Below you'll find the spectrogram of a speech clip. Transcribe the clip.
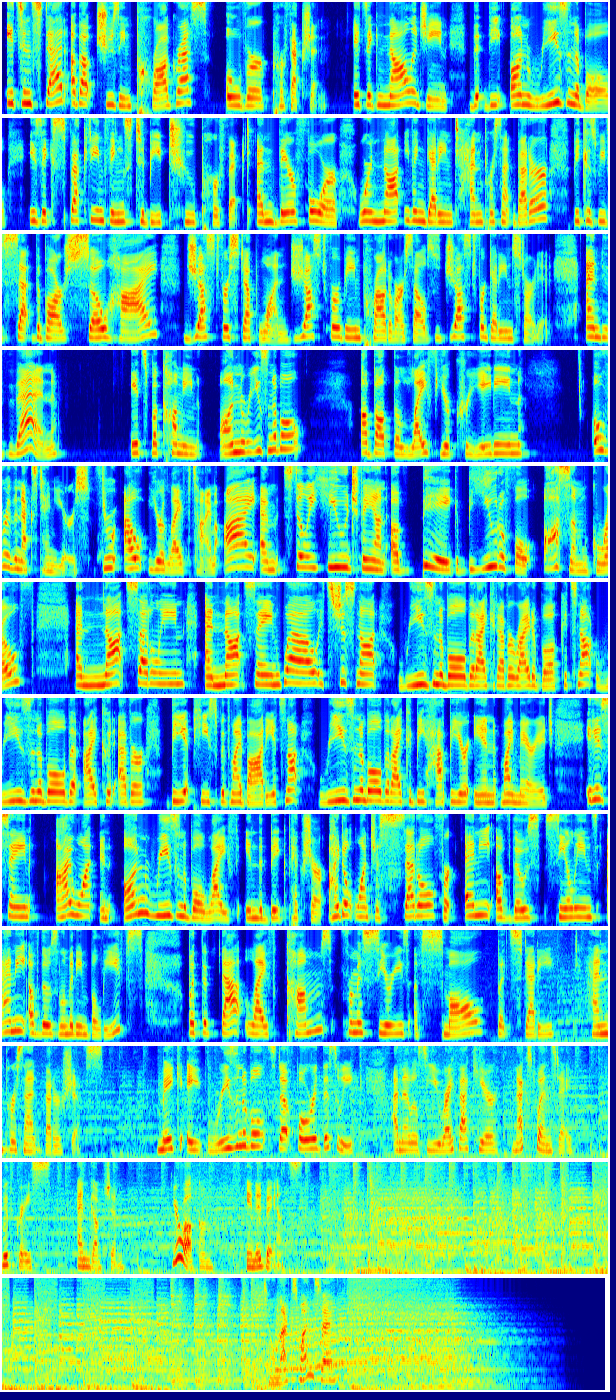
It's instead about choosing progress over perfection. It's acknowledging that the unreasonable is expecting things to be too perfect. And therefore, we're not even getting 10% better because we've set the bar so high just for step one, just for being proud of ourselves, just for getting started. And then it's becoming unreasonable about the life you're creating over the next 10 years, throughout your lifetime. I am still a huge fan of big, beautiful, awesome growth and not settling and not saying, well, it's just not reasonable that I could ever write a book. It's not reasonable that I could ever be at peace with my body. It's not reasonable that I could be happier in my marriage. It is saying, I want an unreasonable life in the big picture. I don't want to settle for any of those ceilings, any of those limiting beliefs, but that that life comes from a series of small but steady 10% better shifts. Make a reasonable step forward this week, and I will see you right back here next Wednesday with grace and gumption. You're welcome in advance. Till next Wednesday.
